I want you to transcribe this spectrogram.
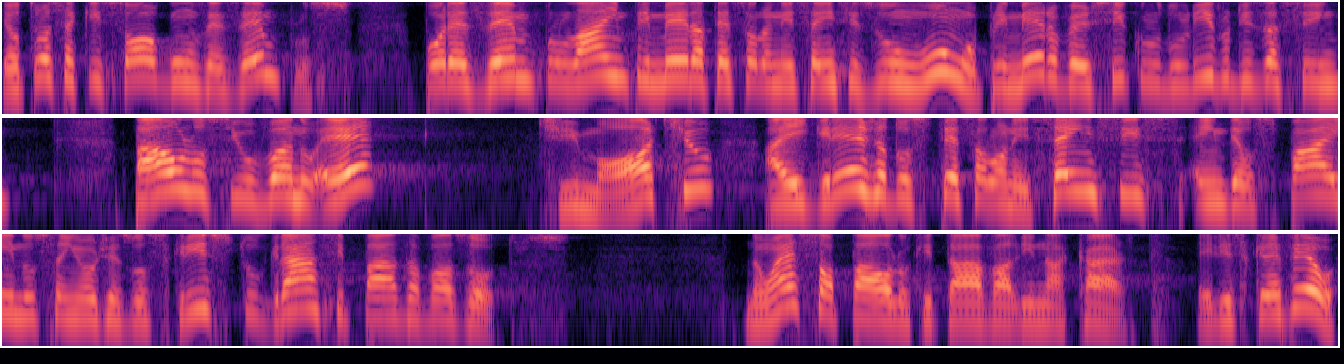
Eu trouxe aqui só alguns exemplos. Por exemplo, lá em 1 Tessalonicenses 1:1, o primeiro versículo do livro diz assim: Paulo, Silvano e Timóteo, a igreja dos Tessalonicenses, em Deus Pai e no Senhor Jesus Cristo, graça e paz a vós outros. Não é só Paulo que estava ali na carta, ele escreveu,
